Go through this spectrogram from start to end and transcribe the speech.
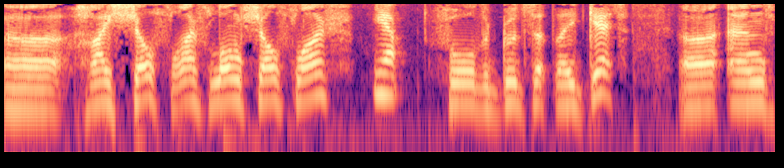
uh, high shelf life, long shelf life. Yep. For the goods that they get. Uh, and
